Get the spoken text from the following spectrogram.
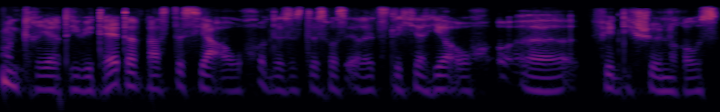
und Kreativität, dann passt es ja auch. Und das ist das, was er letztlich ja hier auch, äh, finde ich, schön raus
